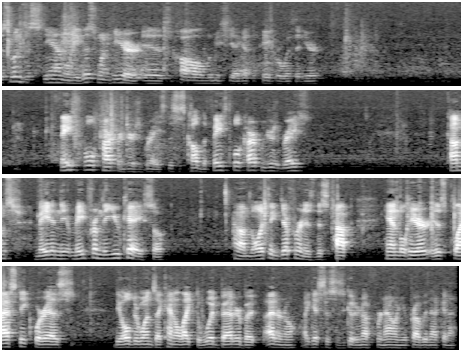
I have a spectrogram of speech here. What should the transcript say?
This one's a Stanley. This one here is called, let me see, I got the paper with it here. Faithfull Carpenter's Brace. This is called the Faithfull Carpenter's Brace. Comes made in the made from the UK. So um, the only thing different is this top handle here is plastic, whereas the older ones I kind of like the wood better. But I don't know. I guess this is good enough for now, and you're probably not going to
